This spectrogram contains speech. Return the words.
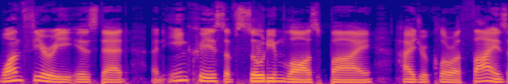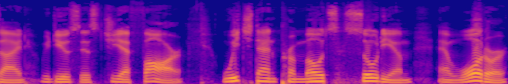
One theory is that an increase of sodium loss by hydrochlorothiazide reduces GFR, which then promotes sodium and water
